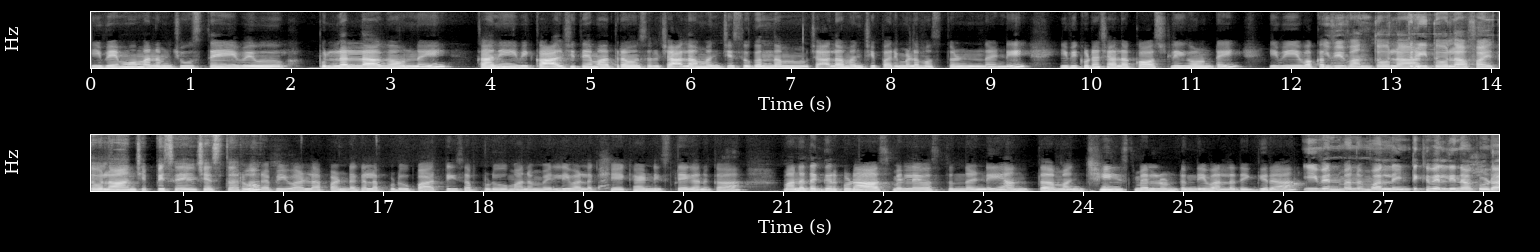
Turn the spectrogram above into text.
ఇవేమో మనం చూస్తే ఇవి పుల్లల్లాగా ఉన్నాయి. కానీ ఇవి కాల్చితే మాత్రం అసలు చాలా మంచి సుగంధం చాలా మంచి పరిమళం వస్తుందండి. ఇవి కూడా చాలా కాస్ట్లీగా ఉంటాయి. ఇవి ఒక ఇవి one tola three tola five tola అని చెప్పి సేల్ చేస్తారు. అరబీ వాళ్ళ పండగలప్పుడు పార్టీస్ అప్పుడు మనం వెళ్ళి వాళ్ళకి షేక్ హ్యాండ్ ఇస్తే గనక మన దగ్గర కూడా ఆ స్మెల్లే వస్తుందండి. అంత మంచి స్మెల్ ఉంటుంది వాళ్ళ దగ్గర. ఈవెన్ మనం వాళ్ళ ఇంటికి వెళ్ళినా కూడా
